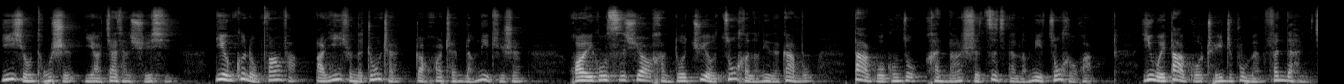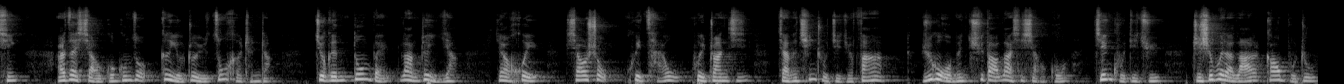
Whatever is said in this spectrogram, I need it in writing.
英雄同时也要加强学习。利用各种方法，把英雄的忠诚转化成能力提升。华为公司需要很多具有综合能力的干部。大国工作很难使自己的能力综合化，因为大国垂直部门分得很清，而在小国工作更有助于综合成长。就跟东北乱炖一样，要会销售、会财务、会专机，讲得清楚解决方案。如果我们去到那些小国艰苦地区，只是为了拿高补助、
